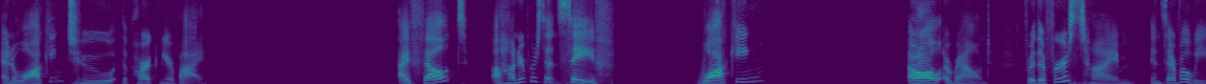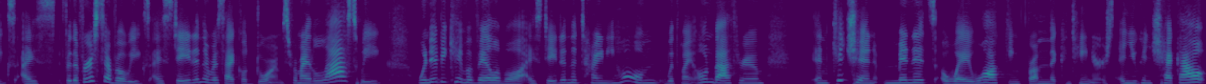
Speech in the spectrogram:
and walking to the park nearby. I felt 100% safe walking all around. For the first time in several weeks, I for the first several weeks I stayed in the recycled dorms. For my last week, when it became available, I stayed in the tiny home with my own bathroom and kitchen minutes away walking from the containers. And you can check out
